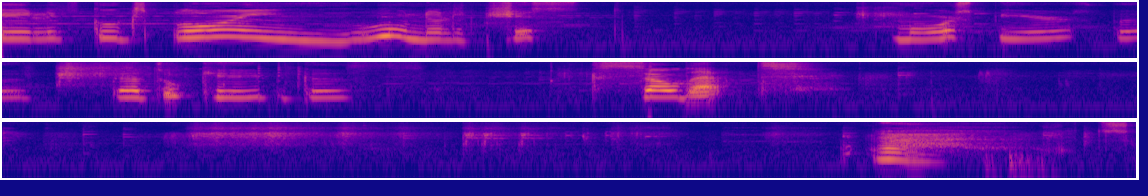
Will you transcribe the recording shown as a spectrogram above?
Okay, let's go exploring. Ooh, another chest. More spears, but that's okay because sell that. Ah, let's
